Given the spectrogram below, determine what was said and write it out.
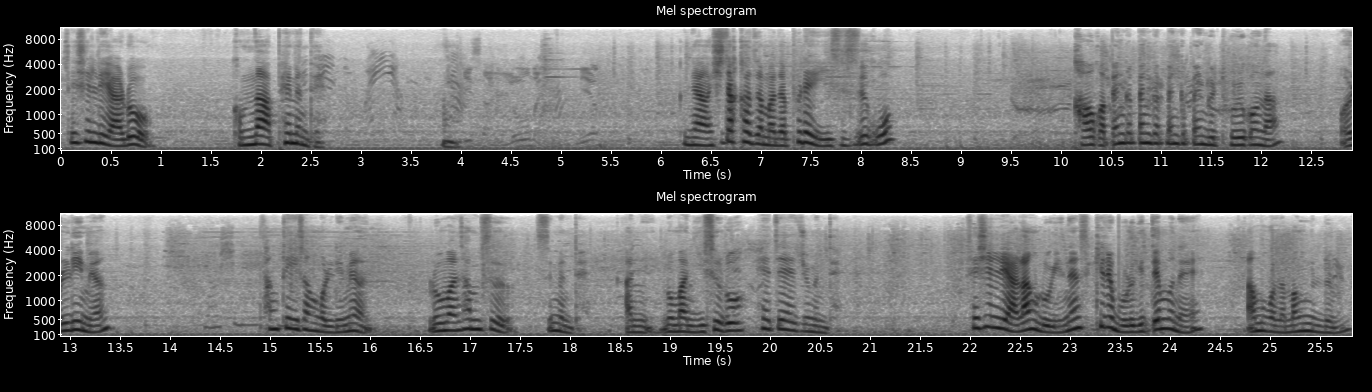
세실리아로 겁나 패면 돼 응. 그냥 시작하자마자 프레이 이스 쓰고 가오가 뺑글뺑글뺑글뺑글 돌거나 얼리면 상태 이상 걸리면 로만 3스 쓰면 돼. 아니, 로만 2스로 해제해주면 돼. 세실리아랑 로이는 스킬을 모르기 때문에 아무거나 막 누름.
